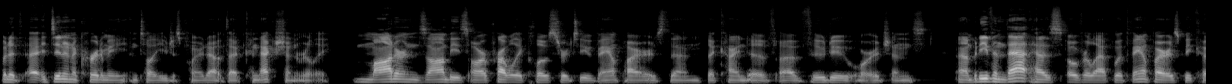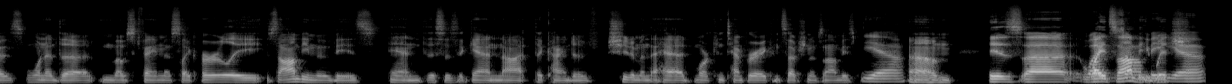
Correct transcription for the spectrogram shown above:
But it, it didn't occur to me until you just pointed out that connection, really modern zombies are probably closer to vampires than the kind of uh, voodoo origins. Um, but even that has overlap with vampires because one of the most famous, like early zombie movies, and this is again not the kind of shoot 'em in the head, more contemporary conception of zombies. Yeah. Um, is uh, White, White Zombie, Zombie, which yeah.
